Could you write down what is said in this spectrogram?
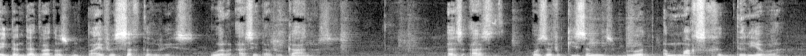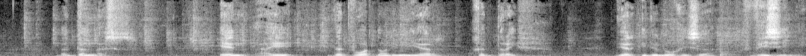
ek dink dat wat ons moet baie versigtig wees oor as Suid-Afrikaners is as ons verkiesings bloot 'n magsgedrewe 'n ding is. En hy dit word nou nie meer gedryf deur ideologiese visie nie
